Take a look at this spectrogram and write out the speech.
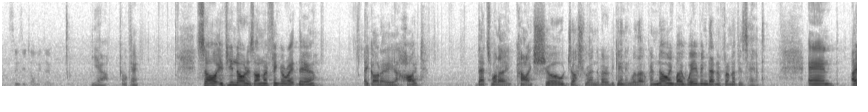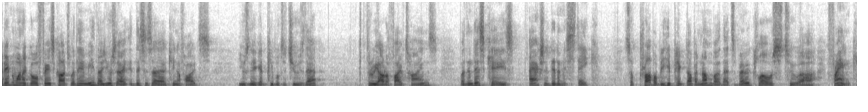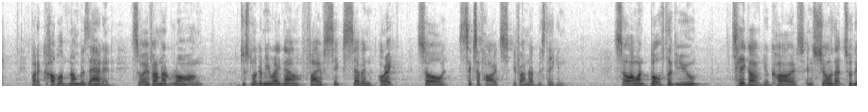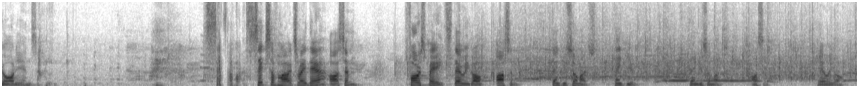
As soon as you told me to. Yeah, okay. So if you notice on my finger right there, I got a heart. That's what I kind of like showed Joshua in the very beginning without him knowing by waving that in front of his head. And I didn't want to go face cards with him either. Usually, I, this is a King of Hearts. Usually, I get people to choose that three out of five times. But in this case, I actually did a mistake. So probably he picked up a number that's very close to uh, Frank, but a couple of numbers added. So if I'm not wrong, just look at me right now. Five, six, seven. All right. So six of hearts, if I'm not mistaken. So I want both of you take out your cards and show that to the audience. six, of, six of hearts right there. Awesome. Four spades. There we go. Awesome. Thank you so much. Thank you. Thank you so much. Awesome. There we go.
